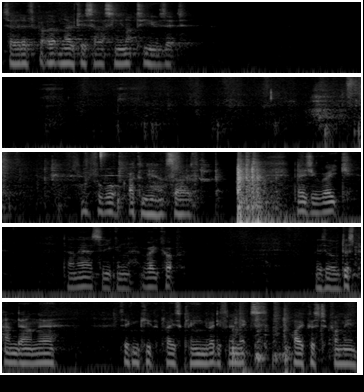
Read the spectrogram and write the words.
So they've got a notice asking you not to use it. For a walk back on the outside. There's your rake down there so you can rake up. There's a little dustpan down there so you can keep the place clean ready for the next hikers to come in.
